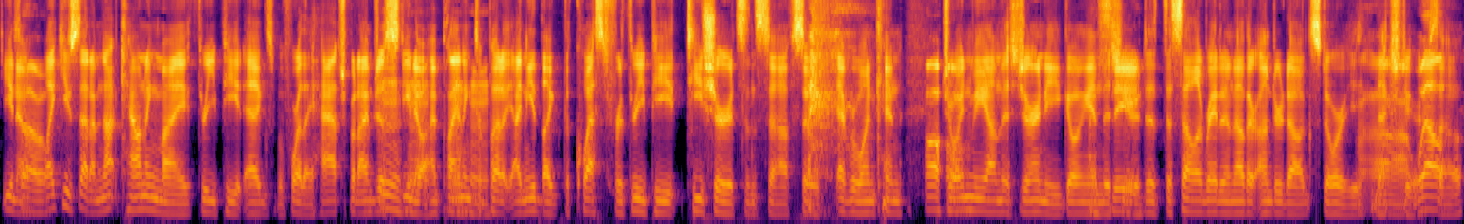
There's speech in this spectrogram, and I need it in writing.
you know, So- like you said, I'm not counting my three peat eggs before they hatch, but I'm just you Mm-hmm. know I'm planning to put. I need like the quest for three peat T-shirts and stuff, so everyone can Oh. join me on this journey going in this see. year to, to celebrate another underdog story next Uh, year. well, so.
